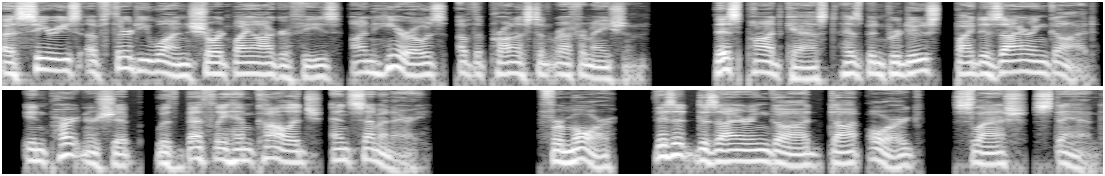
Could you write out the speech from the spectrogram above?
a series of 31 short biographies on heroes of the Protestant Reformation. This podcast has been produced by Desiring God in partnership with Bethlehem College and Seminary. For more, visit desiringgod.org/stand.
